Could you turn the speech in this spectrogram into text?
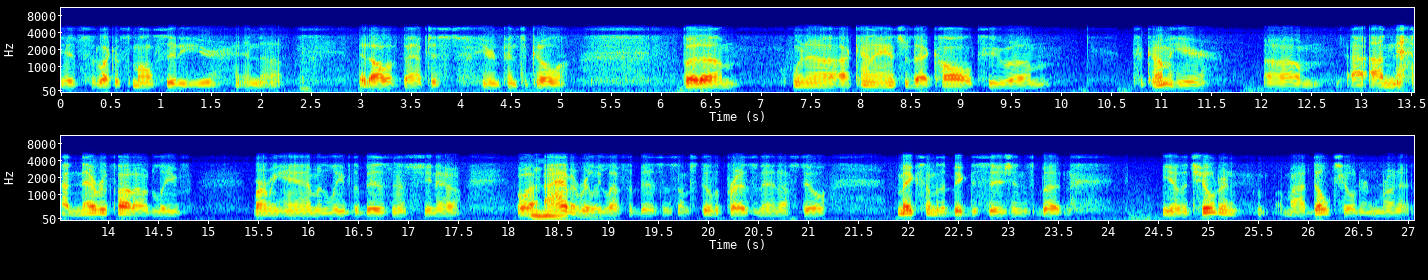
It's like a small city here in uh, at Olive Baptist here in Pensacola. But um, when uh, I kind of answered that call to um, to come here, um, I, I, n- I never thought I would leave Birmingham and leave the business. You know, well, mm-hmm. I haven't really left the business. I'm still the president. I still make some of the big decisions, but you know, the children, my adult children, run it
